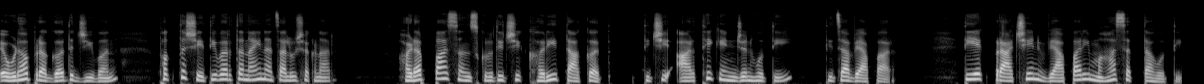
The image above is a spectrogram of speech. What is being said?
एवढं प्रगत जीवन फक्त शेतीवर तर नाही ना चालू शकणार. हडप्पा संस्कृतीची खरी ताकद तिची आर्थिक इंजिन होती तिचा व्यापार. ती एक प्राचीन व्यापारी महासत्ता होती.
